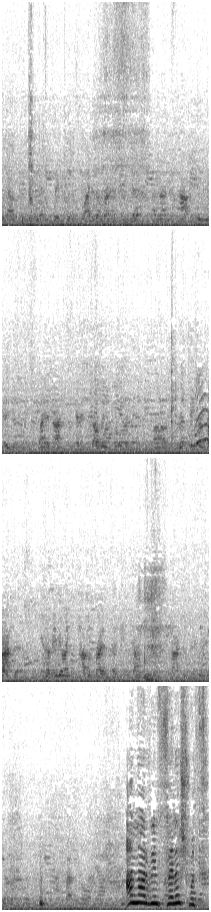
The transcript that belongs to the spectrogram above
without reading it, so you can slide it over and read it, and then after you read it, you can like slide it back, and it doesn't open. Um, so this takes some practice. So maybe like have a friend send you some practice, practice it together, and then professional. I'm not even finished with.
